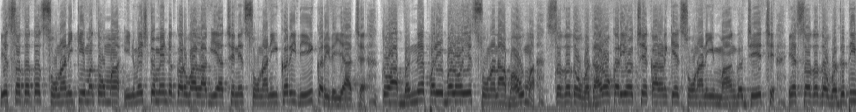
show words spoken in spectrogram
એ સતત સોનાની કિંમતોમાં ઇન્વેસ્ટમેન્ટ કરવા લાગ્યા છે ને સોનાની ખરીદી કરી રહ્યા છે. તો આ બંને પરિબળોએ સોનાના ભાવમાં સતત વધારો કર્યો છે, કારણ કે સોનાની માંગ જે છે એ સતત વધતી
